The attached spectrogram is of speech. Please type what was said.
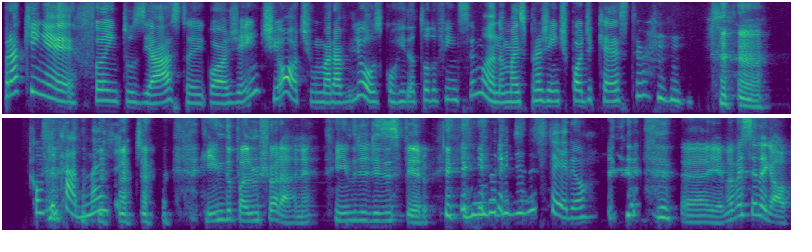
para quem é fã entusiasta igual a gente, ótimo, maravilhoso, corrida todo fim de semana, mas pra gente podcaster, Complicado, né, gente? Rindo para não chorar, né? Rindo de desespero. Rindo de desespero. é, é, mas vai ser legal.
